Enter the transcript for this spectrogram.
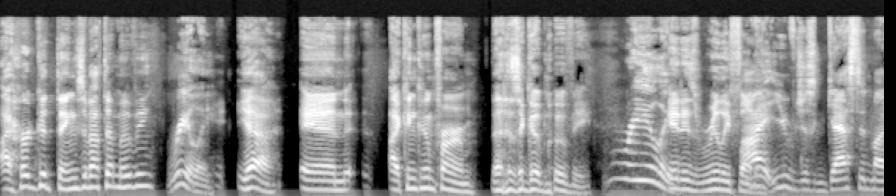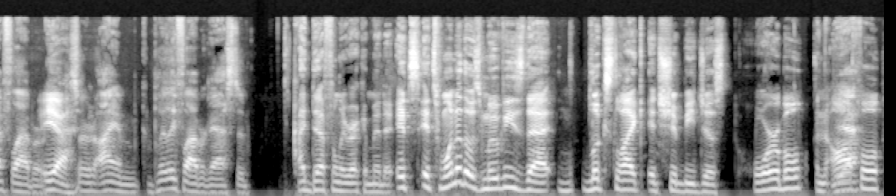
I heard good things about that movie. Really, Yeah, and I can confirm that is a good movie. really. It is really fun. I, you've just gasted my flabber. Yeah. sir. I am completely flabbergasted. I, definitely recommend it. It's it's one of those movies that looks like it should be just horrible and awful.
